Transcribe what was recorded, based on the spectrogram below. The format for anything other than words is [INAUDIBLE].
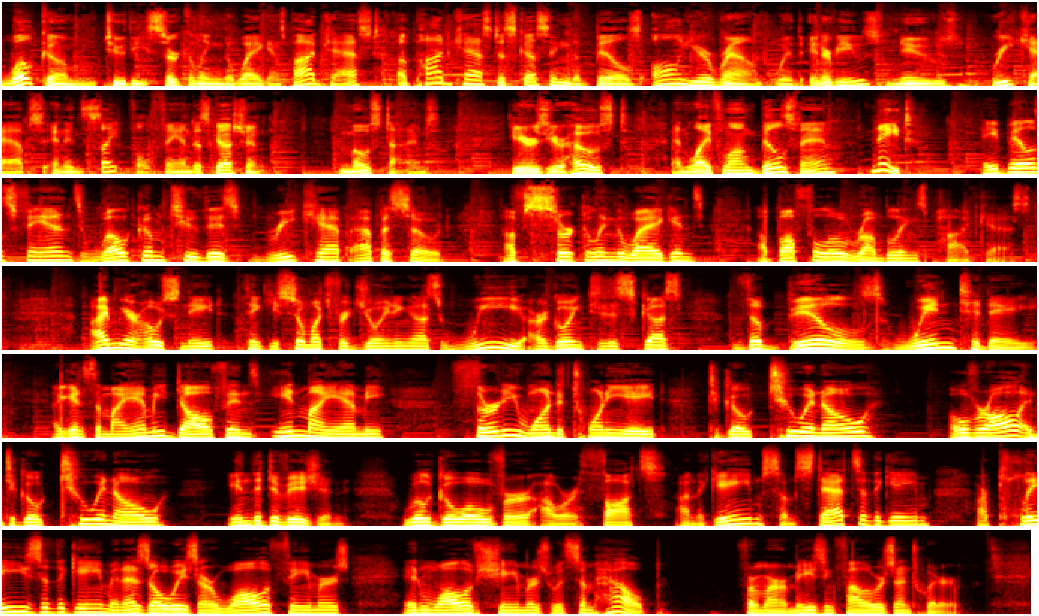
Welcome to the Circling the Wagons podcast, a podcast discussing the Bills all year round with interviews, news, recaps, and insightful fan discussion. Most times. Here's your host and lifelong Bills fan, Nate. Hey, Bills fans, welcome to this recap episode of Circling the Wagons, a Buffalo Rumblings podcast. I'm your host, Nate. Thank you so much for joining us. We are going to discuss the Bills' win today against the Miami Dolphins in Miami, 31 to 28 to go 2 and 0 overall and to go 2 and 0 in the division. We'll go over our thoughts on the game, some stats of the game, our plays of the game, and as always, our wall of famers and wall of shamers with some help from our amazing followers on Twitter.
